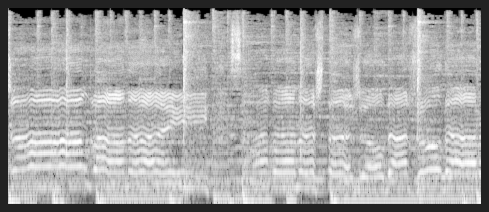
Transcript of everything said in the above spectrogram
жанған ай сағынышты жылдар жолдар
